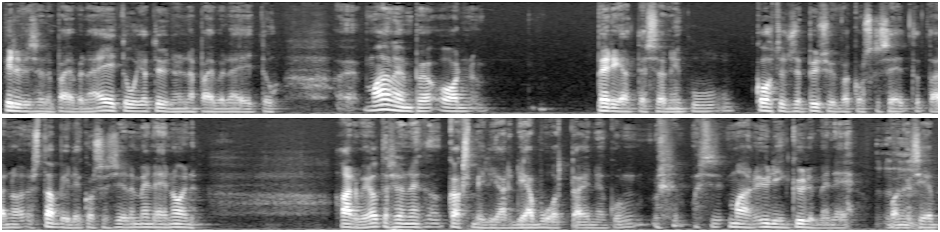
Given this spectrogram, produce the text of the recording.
pilvisenä päivänä ei tule ja tyynenä päivänä ei tule. Maalämpö on periaatteessa niin kuin kohtuullisen pysyvä, koska se tota, no, stabiili, koska siellä menee noin arviolta sellainen kaksi miljardia vuotta ennen kuin maan ydin kylmenee, vaikka mm. siihen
